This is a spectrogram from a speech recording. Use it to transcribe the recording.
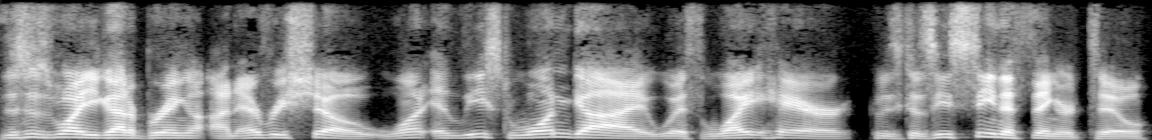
This is why you got to bring on every show one at least one guy with white hair because he's seen a thing or two,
